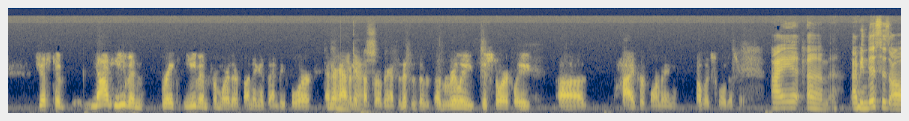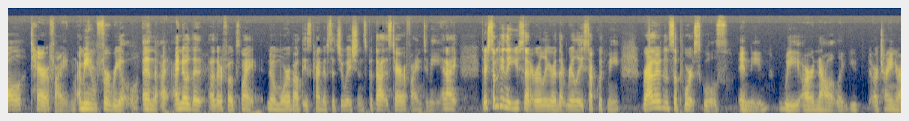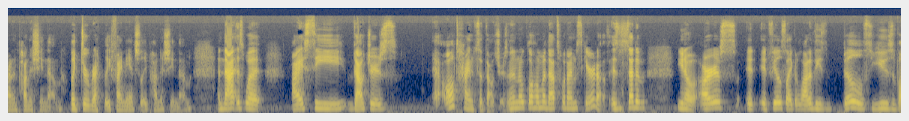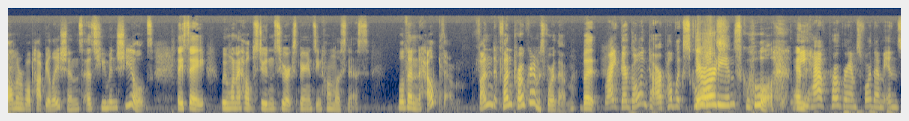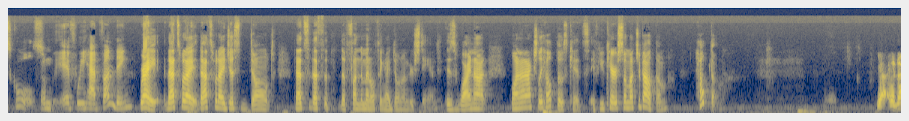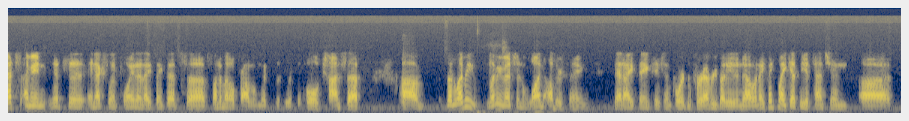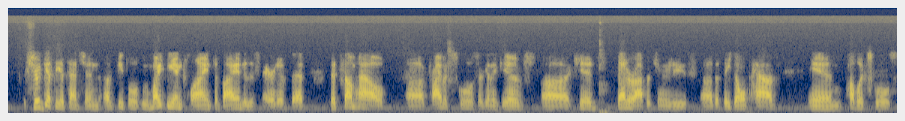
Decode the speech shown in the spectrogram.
just to not even break even from where their funding had been before, and they're Oh having to cut programs. And this is a, a really historically uh, high performing public school district. I um I mean this is all terrifying. I mean for real. And I, I know that other folks might know more about these kind of situations, but that is terrifying to me. And I there's something that you said earlier that really stuck with me. Rather than support schools in need, we are now like you are turning around and punishing them, like directly financially punishing them. And that is what I see vouchers all kinds of vouchers. And in Oklahoma, that's what I'm scared of. Instead of you know, ours, it, it feels like a lot of these bills use vulnerable populations as human shields. They say, we want to help students who are experiencing homelessness. Well, then help them. Fund, fund programs for them. But Right, they're going to our public schools. they're already in school. And we have programs for them in schools. Um, if we had funding, right. That's what I that's what I just don't that's that's the, the fundamental thing I don't understand is why not why not actually help those kids? If you care so much about them, help them. Yeah, and that's, I mean, that's a, an excellent point, and I think that's a fundamental problem with with the whole concept. Um, but let me let me mention one other thing that I think is important for everybody to know, and I think might get the attention, uh, should get the attention of people who might be inclined to buy into this narrative that that somehow uh, private schools are going to give uh, kids better opportunities uh, that they don't have in public schools.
